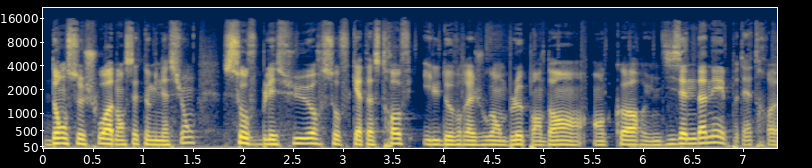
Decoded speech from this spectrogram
dans ce choix, dans cette nomination. Sauf blessure, sauf catastrophe, il devrait jouer en bleu pendant encore une dizaine d'années, peut-être, euh,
